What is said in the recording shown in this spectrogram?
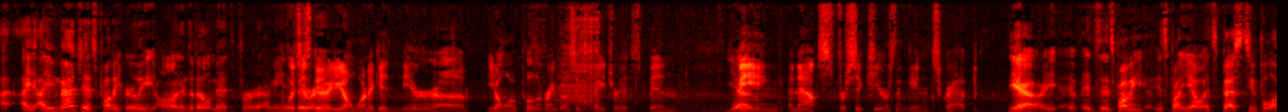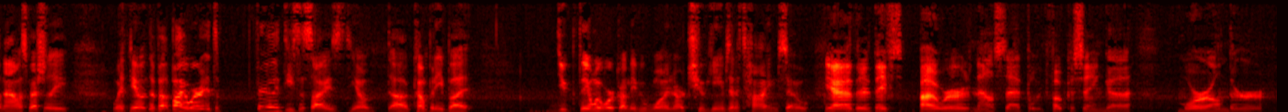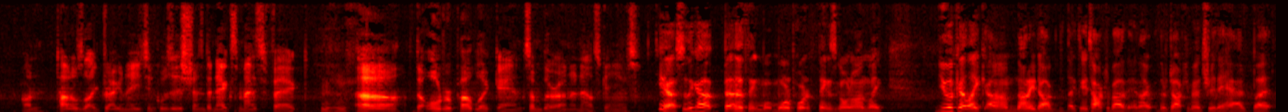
I, I, I imagine it's probably early on in development for I mean Which is were- good. You don't want to get near. Uh, you don't want to pull a Rainbow Six Patriots. Been Yeah, being announced for six years and getting scrapped. Yeah, it's it's probably it's probably you know it's best to pull out now, especially with you know the Bioware. It's a fairly decent sized you know uh, company, but you they only work on maybe one or two games at a time. So Yeah, they've Bioware announced that they'll be focusing uh, more on their on titles like Dragon Age Inquisition, the next Mass Effect, uh, the Old Republic, and some of their unannounced games. yeah, so they got better thing more, important things going on. Like you look at like um, Naughty Dog, like they talked about it in like, their documentary they had, but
